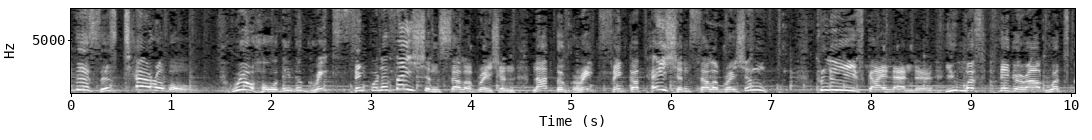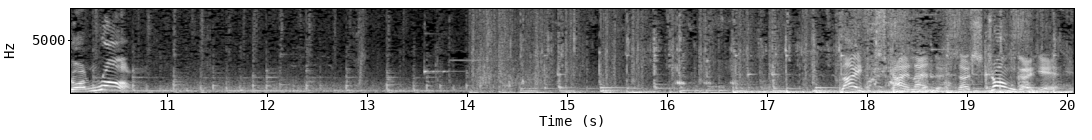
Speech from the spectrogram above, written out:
This is terrible. We're holding the Great Synchronization Celebration, not the Great Syncopation Celebration. Please, Skylander, you must figure out what's gone wrong. Life Skylanders are stronger here.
